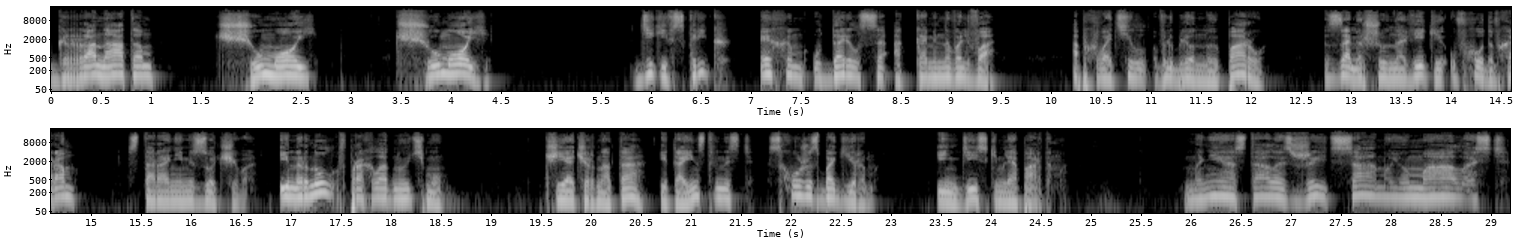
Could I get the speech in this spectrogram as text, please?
гранатом, чумой, чумой. Дикий вскрик эхом ударился о каменного льва, обхватил влюбленную пару, замершую навеки у входа в храм стараниями зодчего, и нырнул в прохладную тьму, чья чернота и таинственность схожи с Багиром, индийским леопардом. «Мне осталось жить самую малость», —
